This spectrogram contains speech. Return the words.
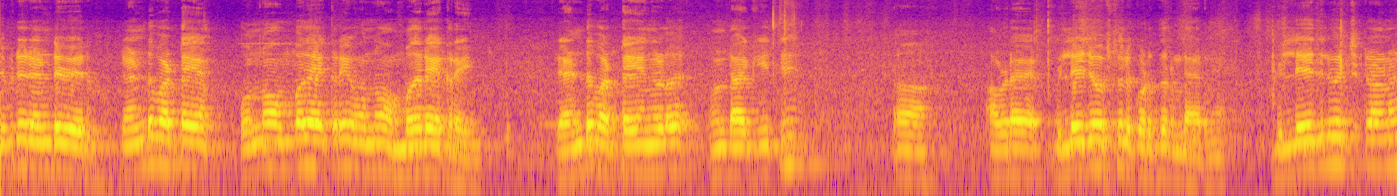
ഇവർ രണ്ടുപേരും രണ്ട് പട്ടയം ഒന്ന് ഒമ്പത് ഏക്കറയും ഒന്ന് ഒമ്പതര ഏക്കറയും രണ്ട് പട്ടയങ്ങൾ ഉണ്ടാക്കിയിട്ട് അവിടെ വില്ലേജ് ഓഫീസിൽ കൊടുത്തിട്ടുണ്ടായിരുന്നു. വില്ലേജിൽ വെച്ചിട്ടാണ്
